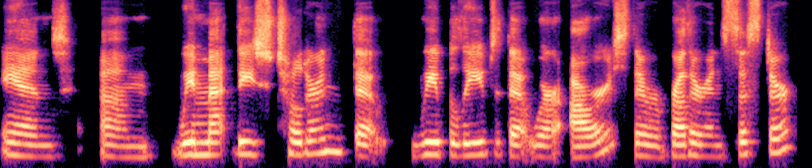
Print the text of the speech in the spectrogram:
and um, we met these children that we believed that were ours. They were brother and sister,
